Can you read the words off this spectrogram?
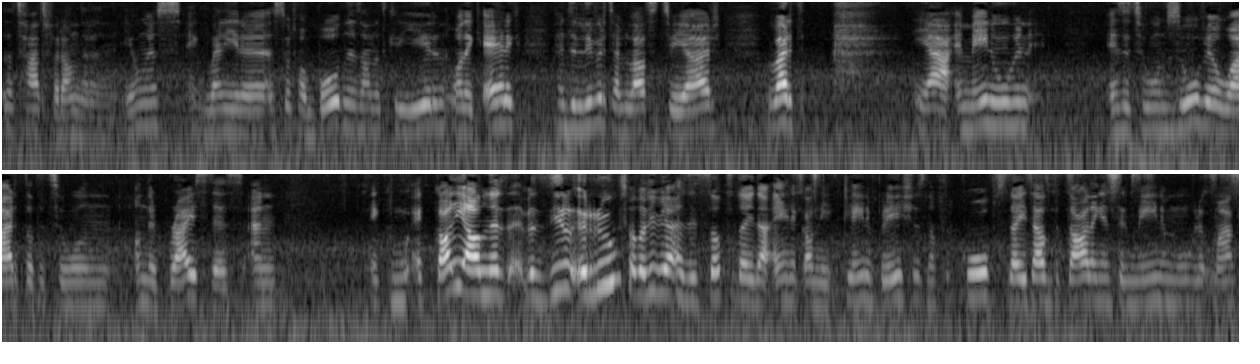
dat gaat veranderen. Jongens, ik ben hier een soort van boldness aan het creëren. Wat ik eigenlijk gedeliverd heb de laatste twee jaar. Waar ja, in mijn ogen is het gewoon zoveel waard dat het gewoon underpriced is. En ik, ik kan niet anders. Mijn ziel roept van Olivia, het is zot dat je dat eigenlijk aan die kleine prijsjes nog verkoopt. Dat je zelfs betalingen in termijnen mogelijk maakt.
